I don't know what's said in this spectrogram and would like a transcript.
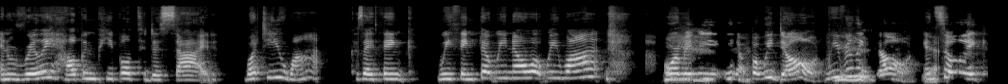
And really helping people to decide, what do you want? Because I think we think that we know what we want, or maybe, you know, but we don't. We really don't. And yeah. so, like,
